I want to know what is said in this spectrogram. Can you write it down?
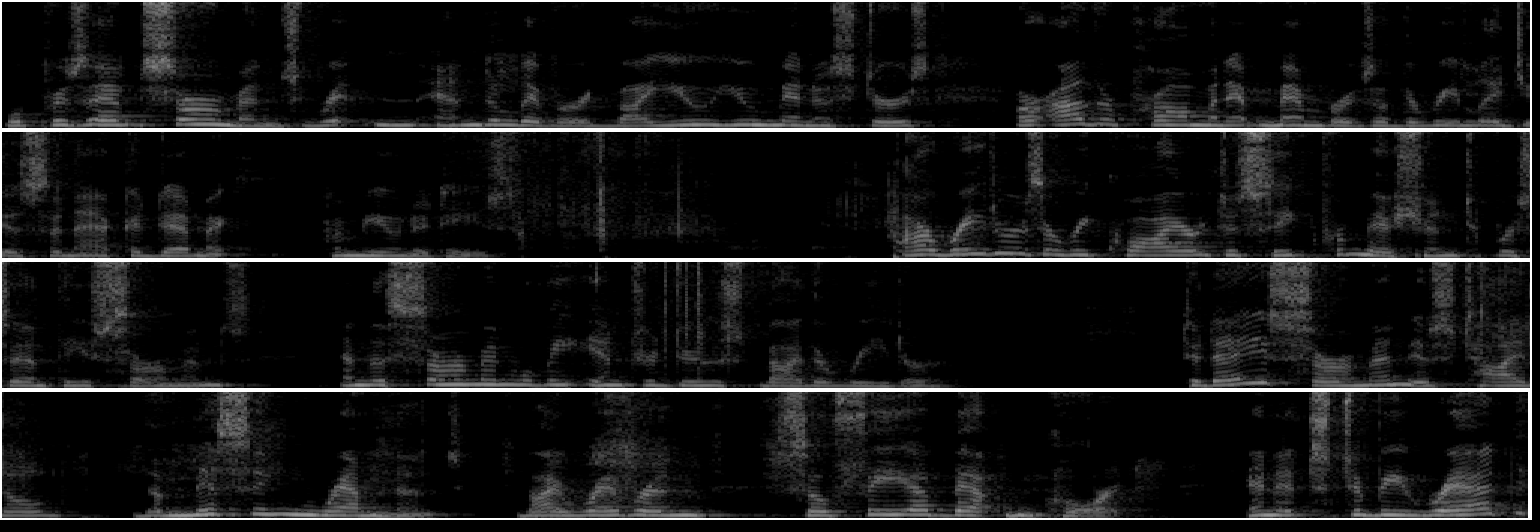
will present sermons written and delivered by UU ministers or other prominent members of the religious and academic communities. Our readers are required to seek permission to present these sermons, and the sermon will be introduced by the reader. Today's sermon is titled The Missing Remnant by Reverend Sophia Betancourt, and it's to be read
